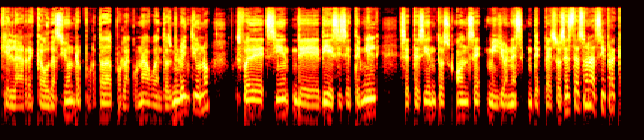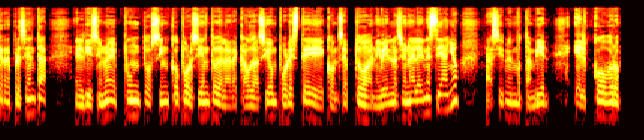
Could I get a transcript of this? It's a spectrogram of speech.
que la recaudación reportada por la Conagua en 2021 pues fue de 100, de 17.711 millones de pesos. Esta es una cifra que representa el 19.5% de la recaudación por este concepto a nivel nacional en este año. Asimismo también el cobro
